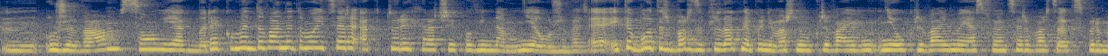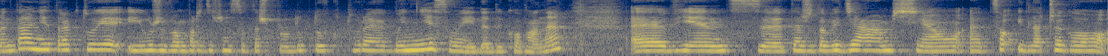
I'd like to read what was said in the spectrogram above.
mm, używam, są jakby rekomendowane do mojej cery, a których raczej powinnam nie używać. E, I to było też bardzo przydatne, ponieważ nie ukrywajmy, nie ukrywajmy, ja swoją cerę bardzo eksperymentalnie traktuję i używam bardzo często też produktów, które jakby nie są jej dedykowane, e, więc e, też dowiedziałam się, co i dlaczego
